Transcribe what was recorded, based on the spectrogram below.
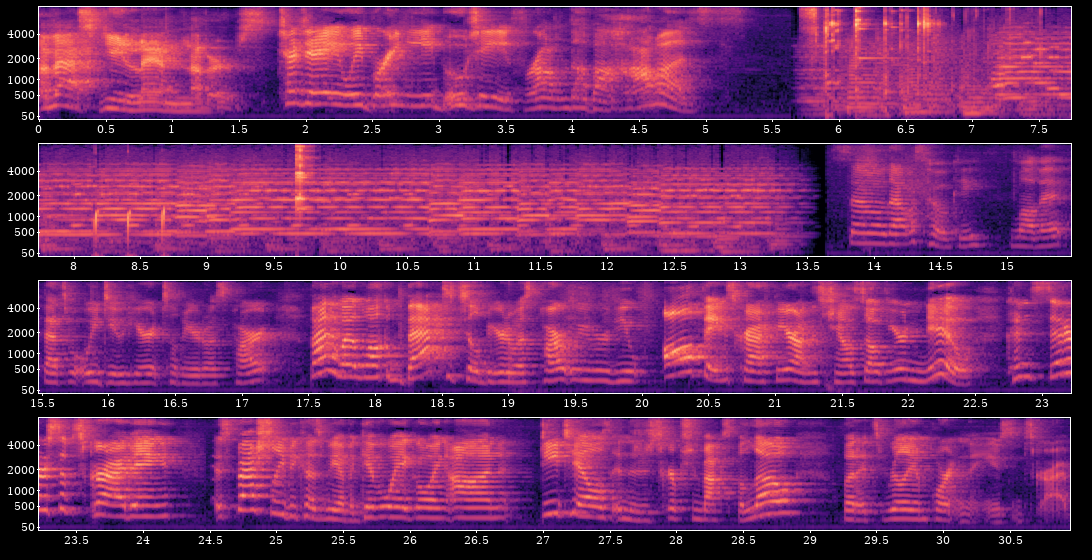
Avast ye landlubbers! Today we bring ye booty from the Bahamas. So that was hokey. Love it. That's what we do here at Til Beer Do Us Part. By the way, welcome back to Til Beer Do Us Part. We review all things craft beer on this channel. So if you're new, consider subscribing, especially because we have a giveaway going on. Details in the description box below, but it's really important that you subscribe.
